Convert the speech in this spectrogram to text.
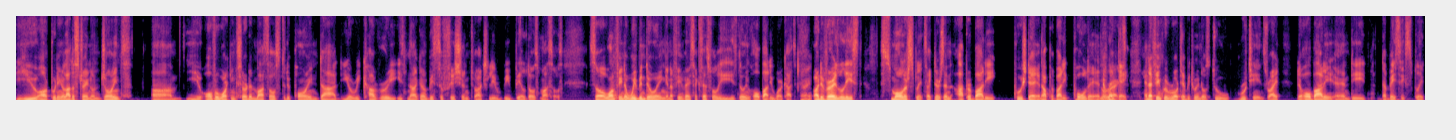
you are putting a lot of strain on joints. Um, you overworking certain muscles to the point that your recovery is not going to be sufficient to actually rebuild those muscles. So one thing that we've been doing, and I think very successfully, is doing whole body workouts, Right. or at the very least, smaller splits. Like there's an upper body push day and upper body pull day and leg day. And I think we rotate between those two routines, right? The whole body and the the basic split.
